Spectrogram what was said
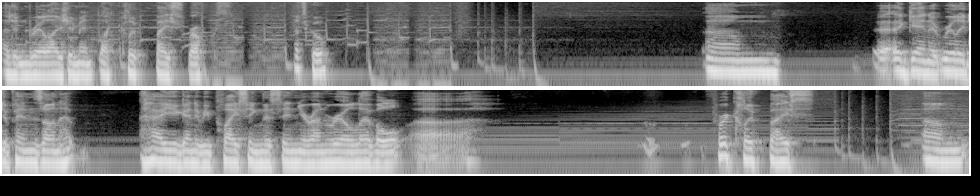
I didn't realize you meant like cliff based rocks. That's cool. Um, again, it really depends on how you're going to be placing this in your Unreal level. Uh, for a cliff base, um,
